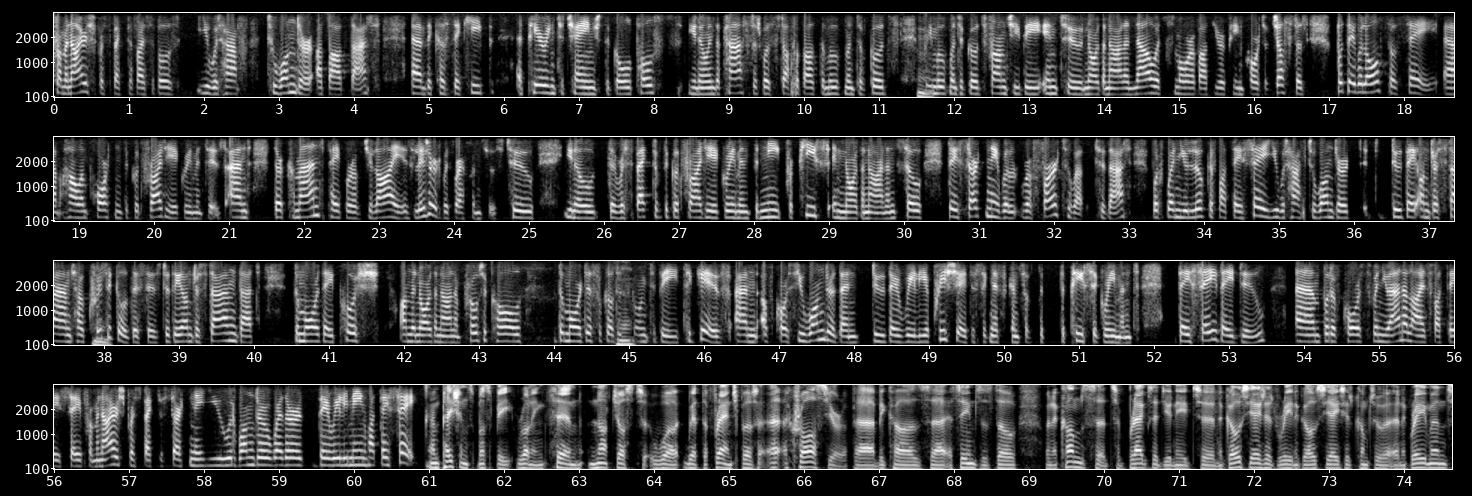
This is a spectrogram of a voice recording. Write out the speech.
from an Irish perspective, I suppose you would have to wonder about that um, because they keep appearing to change the goalposts you know, in the past it was stuff about the movement of goods, mm. free movement of goods from GB into Northern Ireland. Now it's more about the European Court of Justice. But they will also say um, how important the Good Friday Agreement is. And their command paper of July is littered with references to, you know, the respect of the Good Friday Agreement, the need for peace in Northern Ireland. So they certainly will refer to, it, to that. But when you look at what they say, you would have to wonder do they understand how hmm. Critical this is? Do they understand that the more they push on the Northern Ireland Protocol, the more difficult yeah. it's going to be to give. And of course, you wonder then, do they really appreciate the significance of the, the peace agreement? They say they do. Um, but of course, when you analyse what they say from an Irish perspective, certainly you would wonder whether they really mean what they say. And patience must be running thin, not just w- with the French, but uh, across Europe, uh, because uh, it seems as though when it comes to Brexit, you need to negotiate it, renegotiate it, come to an agreement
